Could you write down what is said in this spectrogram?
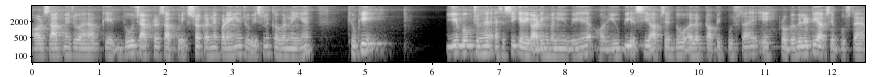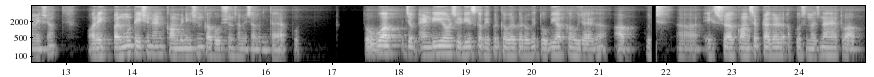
और साथ में जो है आपके दो चैप्टर्स आपको एक्स्ट्रा करने पड़ेंगे जो इसमें कवर नहीं है, क्योंकि ये बुक जो है एसएससी के रिगार्डिंग बनी हुई है और यूपीएससी आपसे दो अलग टॉपिक पूछता है। एक प्रोबेबिलिटी आपसे पूछता है हमेशा और एक परमोटेशन एंड कॉम्बिनेशन का क्वेश्चन हमेशा मिलता है आपको। तो वो आप जब एनडीए और सीडीएस का पेपर कवर करोगे तो भी आपका हो जाएगा। आप एक्स्ट्रा कॉन्सेप्ट अगर आपको समझना है तो आप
